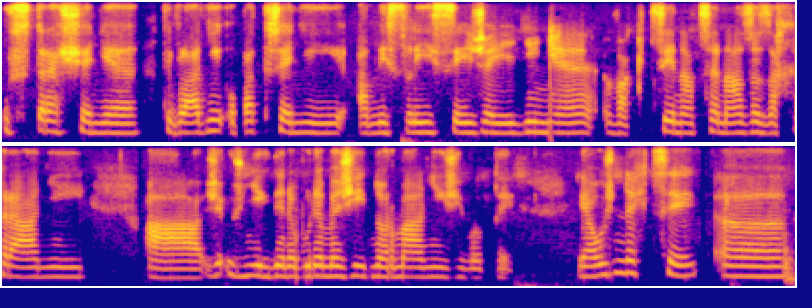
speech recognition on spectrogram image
ustrašeně ty vládní opatření a myslí si, že jedině vakcinace nás zachrání a že už nikdy nebudeme žít normální životy. Já už nechci uh,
